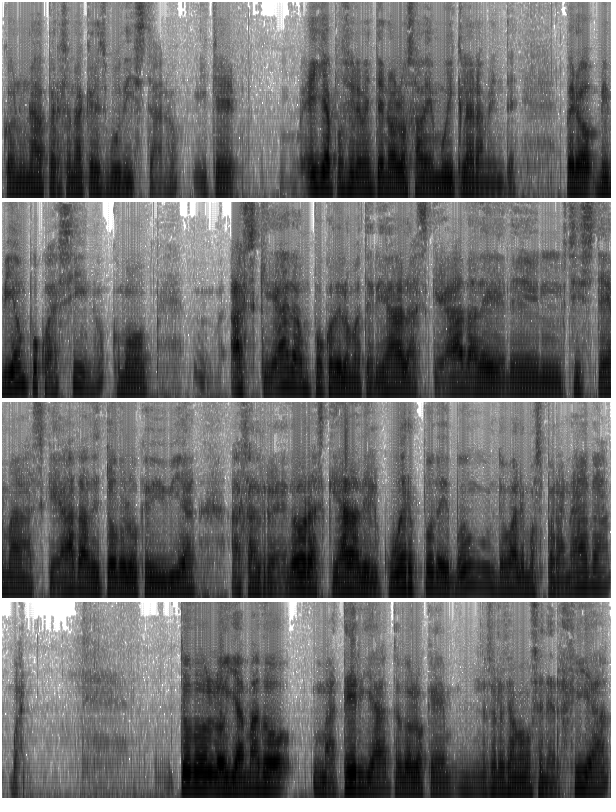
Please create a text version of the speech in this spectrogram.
con una persona que es budista, ¿no? Y que ella posiblemente no lo sabe muy claramente, pero vivía un poco así, ¿no? Como asqueada un poco de lo material, asqueada del sistema, asqueada de todo lo que vivía a su alrededor, asqueada del cuerpo, de no valemos para nada, bueno. Todo lo llamado materia, todo lo que nosotros llamamos energía,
